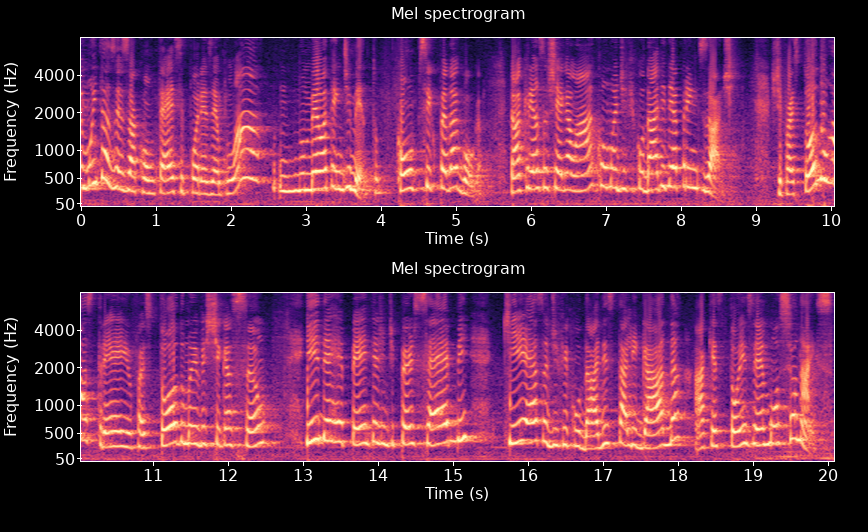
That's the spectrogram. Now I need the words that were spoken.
Porque muitas vezes acontece, por exemplo, lá no meu atendimento, com o psicopedagoga. Então a criança chega lá com uma dificuldade de aprendizagem. A gente faz todo um rastreio, faz toda uma investigação e de repente a gente percebe que essa dificuldade está ligada a questões emocionais.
